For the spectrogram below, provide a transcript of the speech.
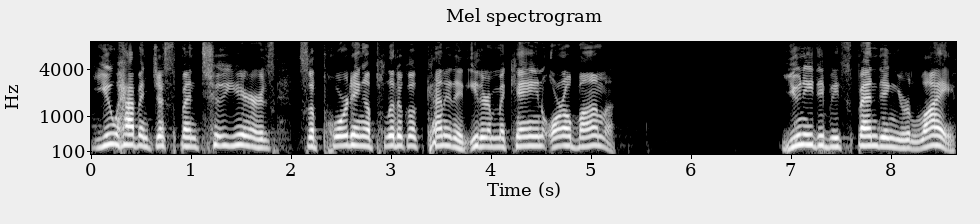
You haven't just spent two years supporting a political candidate, either McCain or Obama. You need to be spending your life.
